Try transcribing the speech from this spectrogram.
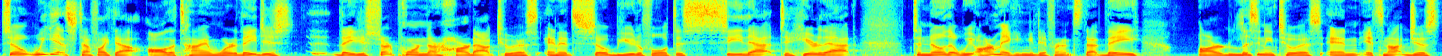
So we get stuff like that all the time where they just they just start pouring their heart out to us and it's so beautiful to see that, to hear that, to know that we are making a difference, that they are listening to us. And it's not just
